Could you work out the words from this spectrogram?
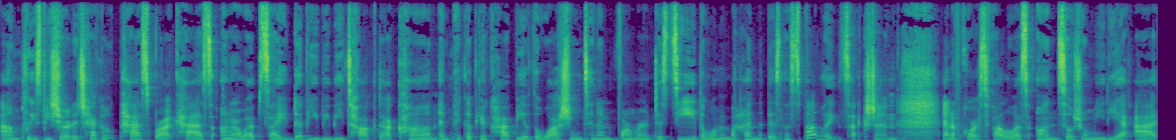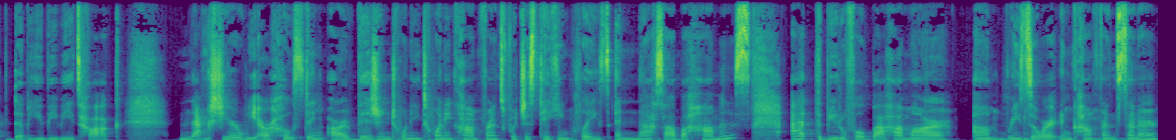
Um, please be sure to check out past broadcasts on our website, WBBTalk.com, and pick up your copy of the Washington Informer to see the woman behind the business spotlight section. And of course, follow us on social media at WBB Talk. Next year, we are hosting our Vision 2020 conference, which is taking place in Nassau, Bahamas at the beautiful Baha Mar um, Resort and Conference Center.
